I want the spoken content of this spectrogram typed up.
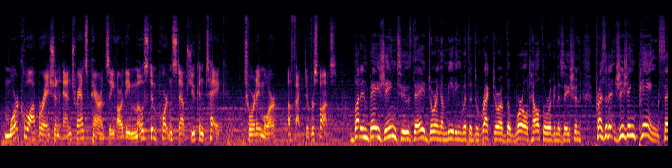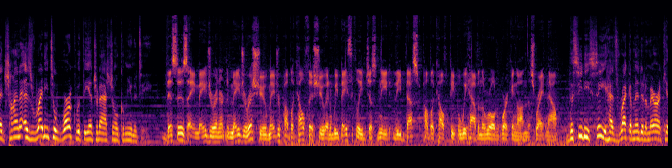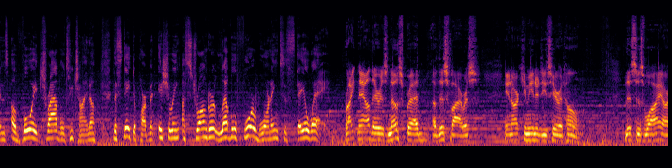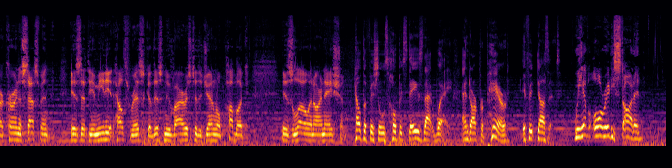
More cooperation and transparency are the most important steps you can take toward a more effective response. But in Beijing Tuesday, during a meeting with the director of the World Health Organization, President Xi Jinping said China is ready to work with the international community. This is a major major issue, major public health issue, and we basically just need the best public health people we have in the world working on this right now. The CDC has recommended Americans avoid travel to China, the State Department issuing a stronger level 4 warning to stay away. Right now, there is no spread of this virus in our communities here at home. This is why our current assessment is that the immediate health risk of this new virus to the general public is low in our nation. Health officials hope it stays that way and are prepared if it doesn't. We have already started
